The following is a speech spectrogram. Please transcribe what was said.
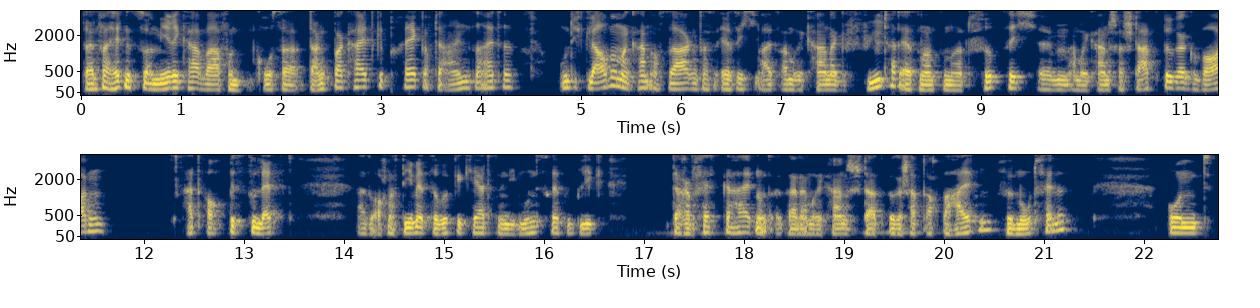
Sein Verhältnis zu Amerika war von großer Dankbarkeit geprägt auf der einen Seite und ich glaube, man kann auch sagen, dass er sich als Amerikaner gefühlt hat. Er ist 1940 ähm, amerikanischer Staatsbürger geworden, hat auch bis zuletzt, also auch nachdem er zurückgekehrt ist in die Bundesrepublik, daran festgehalten und seine amerikanische Staatsbürgerschaft auch behalten für Notfälle und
